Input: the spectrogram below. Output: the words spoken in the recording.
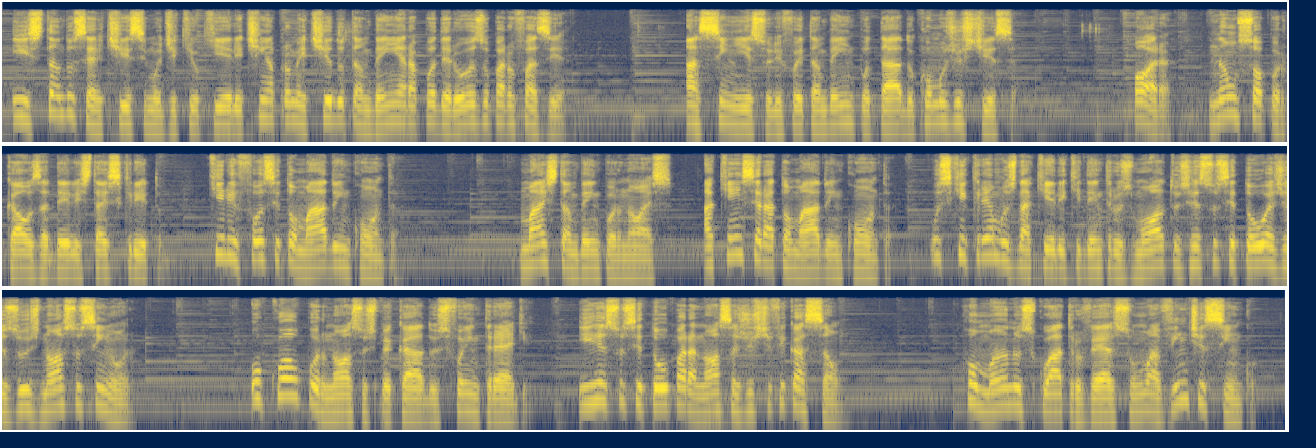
E estando certíssimo de que o que ele tinha prometido também era poderoso para o fazer. Assim isso lhe foi também imputado como justiça. Ora, não só por causa dele está escrito, que lhe fosse tomado em conta. Mas também por nós, a quem será tomado em conta, os que cremos naquele que dentre os mortos ressuscitou a Jesus nosso Senhor. O qual por nossos pecados foi entregue, e ressuscitou para nossa justificação. Romanos 4 verso 1 a 25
